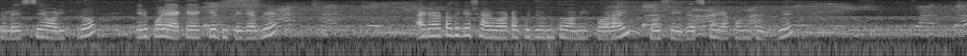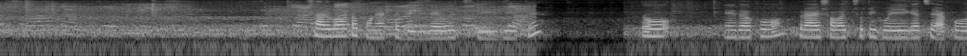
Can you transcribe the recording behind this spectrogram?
চলে এসছে অরিত্র। এরপরে একে একে ঢুকে যাবে। এগারোটা থেকে সাড়ে বারোটা পর্যন্ত আমি পড়াই, তো সেই ব্যাচটাই এখন ঢুকবে। সাড়ে বারোটা পনেরো একটা বেজে যায় ওদের ছুটি দিতে। তো এই দেখো, প্রায় সবার ছুটি হয়ে গেছে। এখন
